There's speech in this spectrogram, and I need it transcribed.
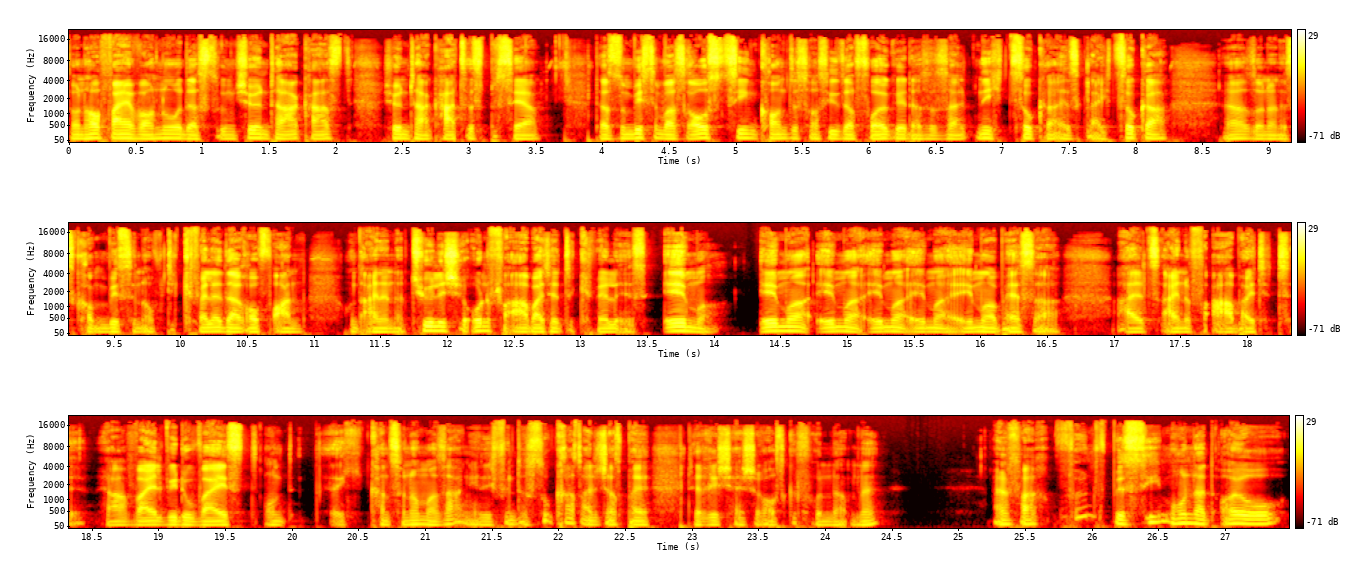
sondern hoffe einfach nur, dass du einen schönen Tag hast, schönen Tag hattest bisher, dass du ein bisschen was rausziehen konntest aus dieser Folge, dass es halt nicht Zucker ist gleich Zucker, ja, sondern es kommt ein bisschen auf die Quelle darauf an. Und eine natürliche, unverarbeitete Quelle ist immer, immer, immer, immer, immer, immer besser als eine verarbeitete. Ja, weil, wie du weißt, und ich kann es dir nochmal sagen, ich finde das so krass, als ich das bei der Recherche rausgefunden habe, ne? Einfach 500 bis 700 Euro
